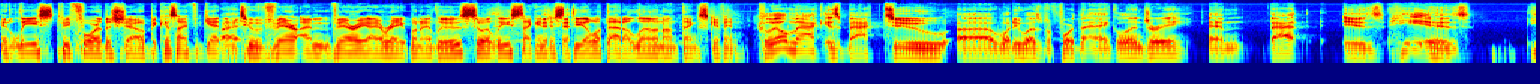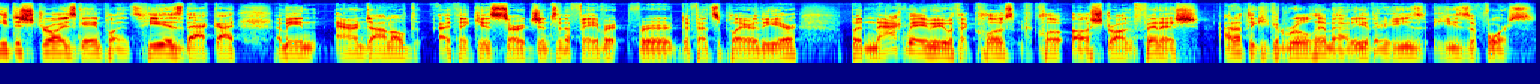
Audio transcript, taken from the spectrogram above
at least before the show, because I get Right. into a very, I'm very irate when I lose. So at least I can just deal with that alone on Thanksgiving. Khalil Mack is back to uh, what he was before the ankle injury, and that is he is he destroys game plans. He is that guy. I mean, Aaron Donald, I think, is surged into the favorite for Defensive Player of the Year, but Mack maybe with a close, clo- uh, strong finish. I don't think you could rule him out either. He's he's a force.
